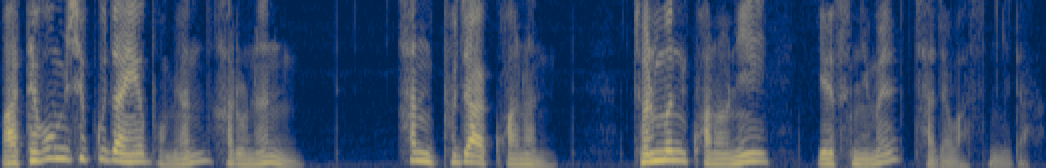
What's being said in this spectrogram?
마태복음 19장에 보면 하루는 한 부자 관원, 젊은 관원이 예수님을 찾아왔습니다.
